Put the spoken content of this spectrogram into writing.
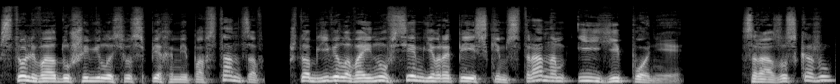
столь воодушевилась успехами повстанцев, что объявила войну всем европейским странам и Японии. Сразу скажу,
